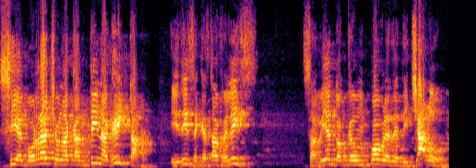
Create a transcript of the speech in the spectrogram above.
Si el borracho en la cantina grita y dice que está feliz, sabiendo que un pobre desdichado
